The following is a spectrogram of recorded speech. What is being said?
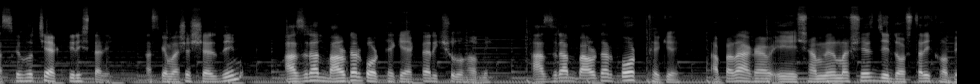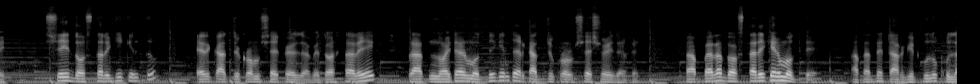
আজকে হচ্ছে একত্রিশ তারিখ। আজকে মাসের শেষ দিন। আজ রাত বারোটার পর থেকে এক তারিখ শুরু হবে। আজ রাত বারোটার পর থেকে আপনারা আগামী সামনের মাসের যে দশ তারিখ হবে, সেই দশ তারিখে কিন্তু এর কার্যক্রম শেষ হয়ে যাবে। দশ তারিখ রাত নয়টার মধ্যে কিন্তু এর কার্যক্রম শেষ হয়ে যাবে। আপনারা দশ তারিখের মধ্যে আপনাদের টার্গেটগুলো ফিল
